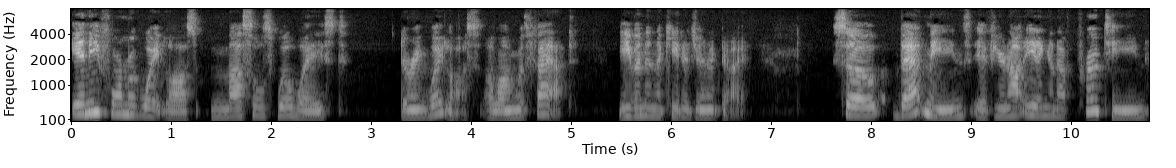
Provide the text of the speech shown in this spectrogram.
any form of weight loss, muscles will waste during weight loss, along with fat, even in the ketogenic diet. So that means if you're not eating enough protein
